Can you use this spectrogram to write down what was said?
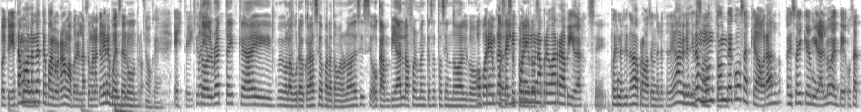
Porque hoy estamos hablando de este panorama, pero en la semana que viene puede ser otro. Ok. Este, y Sí, pues, todo el red tape que hay, o la burocracia para tomar una decisión, o cambiar la forma en que se está haciendo algo. o por ejemplo, hacer disponible peligroso. una prueba rápida. Sí. pues necesitas la aprobación del FDA, necesitas un montón de cosas que ahora eso hay que mirarlo desde, o sea,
